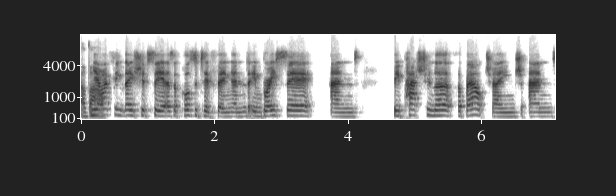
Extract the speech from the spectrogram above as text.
about. Yeah i think they should see it as a positive thing and embrace it and be passionate about change and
